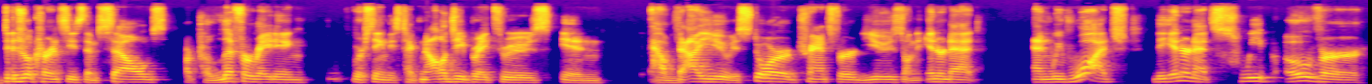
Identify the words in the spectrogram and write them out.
digital currencies themselves are proliferating. We're seeing these technology breakthroughs in how value is stored, transferred, used on the internet. And we've watched the internet sweep over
